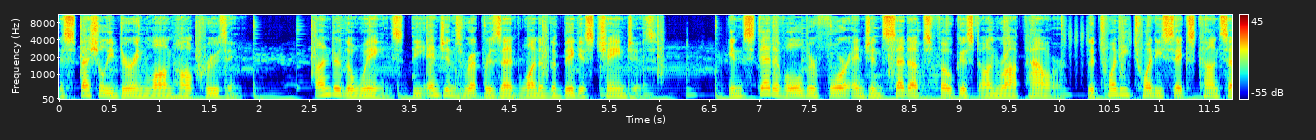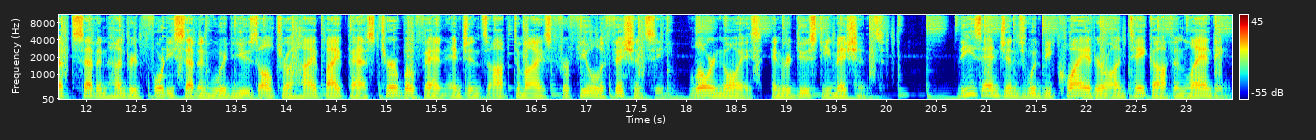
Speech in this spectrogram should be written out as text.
especially during long-haul cruising. Under the wings, the engines represent one of the biggest changes. Instead of older four-engine setups focused on raw power, the 2026 Concept 747 would use ultra-high bypass turbofan engines optimized for fuel efficiency, lower noise, and reduced emissions. These engines would be quieter on takeoff and landing,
